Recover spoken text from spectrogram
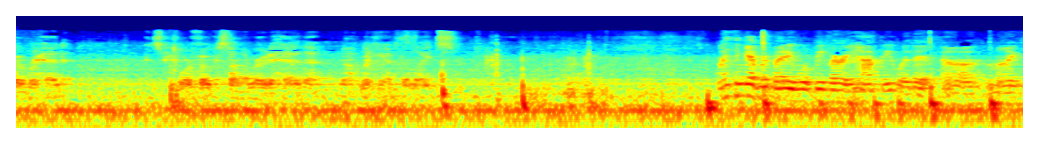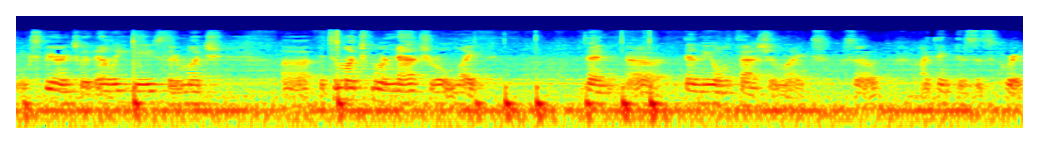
overhead. Because people are focused on the road ahead of them, not looking at the lights. I think everybody will be very happy with it. Uh, my experience with LEDs, they're much, uh, it's a much more natural light than, uh, than the old fashioned lights. So I think this is great.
